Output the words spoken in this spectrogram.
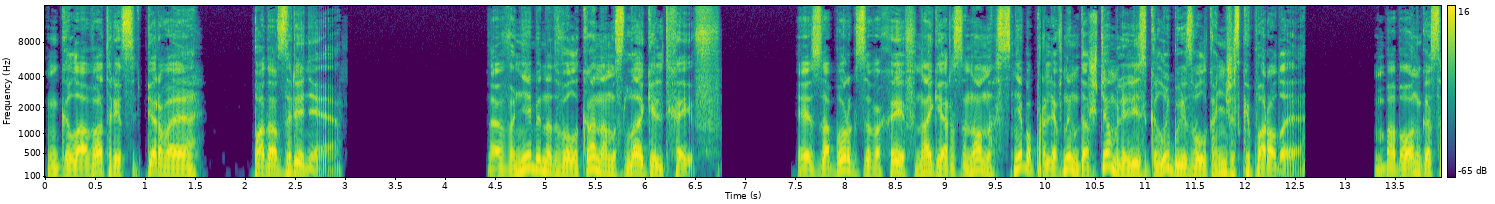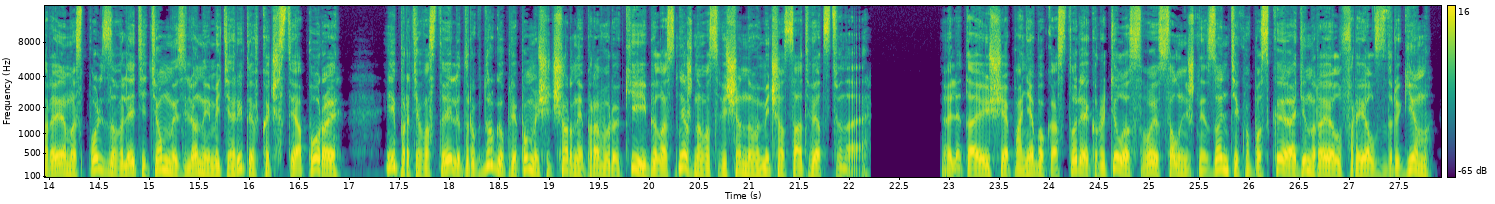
Глава 31. Подозрение. В небе над вулканом зла Гельдхейф. Из-за борг Завахейф Наги Арзенон с неба проливным дождем лились глыбы из вулканической породы. Бабонга с Рэем использовали эти темно зеленые метеориты в качестве опоры и противостояли друг другу при помощи черной правой руки и белоснежного священного меча соответственно. Летающая по небу Кастория крутила свой солнечный зонтик, выпуская один Рейл Фрейл с другим —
